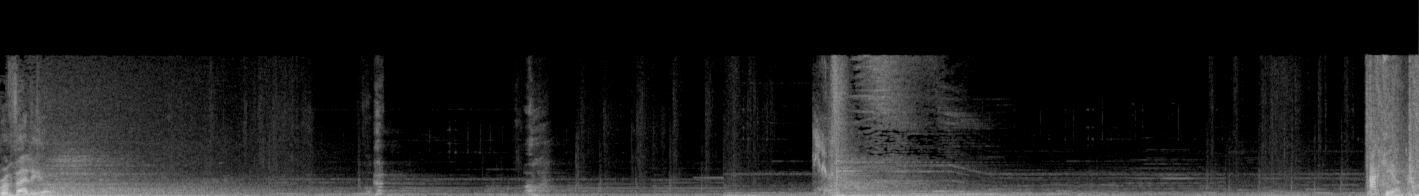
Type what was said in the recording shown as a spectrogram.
Revelio. Accio.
